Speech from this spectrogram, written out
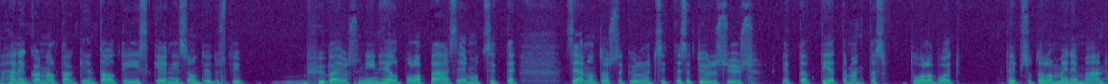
hänen kannaltaan, kehen tauti iskee, niin se on tietysti hyvä, jos niin helpolla pääsee, mutta sitten sehän on tuossa kyllä nyt sitten se tylsyys, että tiettämättä tuolla voit tepsutella menemään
